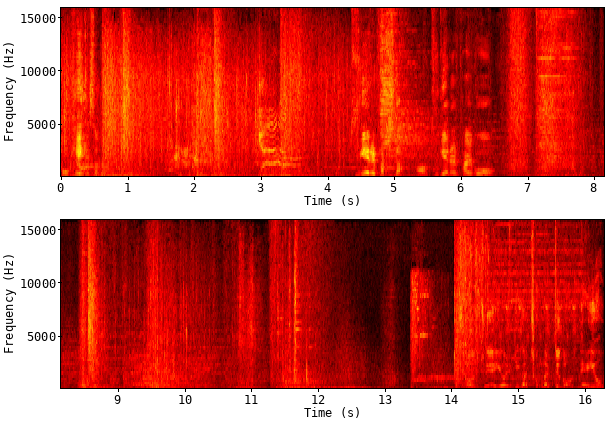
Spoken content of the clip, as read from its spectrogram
오케이 됐어. 두 개를 팝시다. 어, 두 개를 팔고 전투의 열기가 정말 뜨거운데요?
